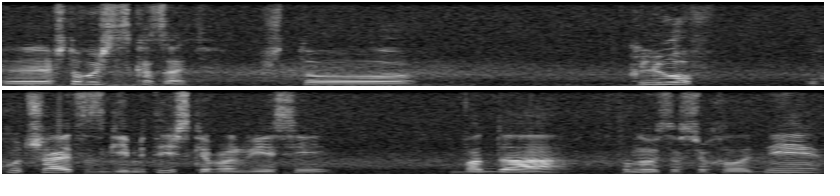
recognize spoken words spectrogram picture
Э, Что хочется сказать? Что клев ухудшается с геометрической прогрессией, вода становится все холоднее,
